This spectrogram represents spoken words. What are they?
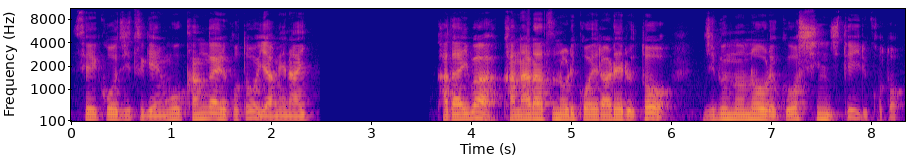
成功実現を考えることをやめない。課題は必ず乗り越えられると自分の能力を信じていること。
